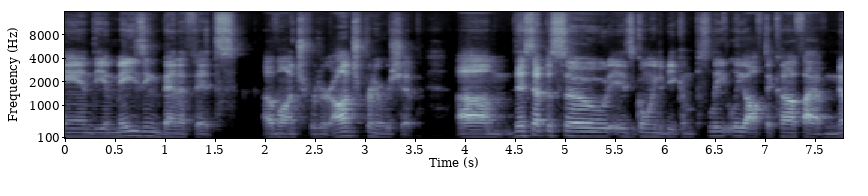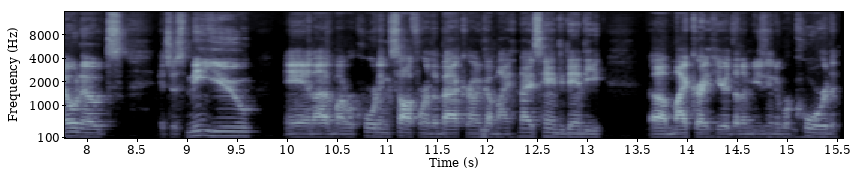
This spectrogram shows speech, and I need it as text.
and the amazing benefits of entrepreneur entrepreneurship. Um, this episode is going to be completely off the cuff. I have no notes. It's just me, you, and I have my recording software in the background. I've got my nice handy dandy uh, mic right here that I'm using to record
